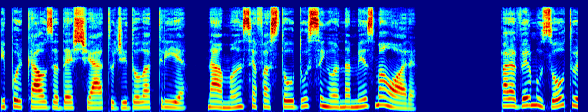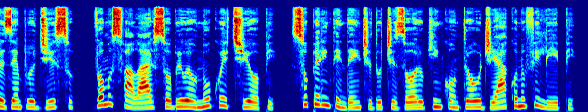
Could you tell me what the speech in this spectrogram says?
E por causa deste ato de idolatria, Naamã se afastou do Senhor na mesma hora. Para vermos outro exemplo disso, vamos falar sobre o eunuco etíope, superintendente do tesouro que encontrou o diácono Filipe,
